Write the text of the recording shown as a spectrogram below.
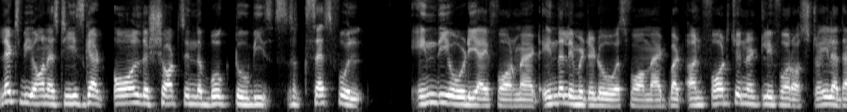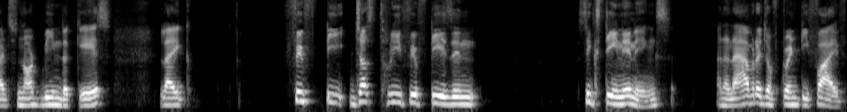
let's be honest, he's got all the shots in the book to be successful in the ODI format, in the limited overs format, but unfortunately for Australia, that's not been the case. Like 50, just 350s in 16 innings and an average of 25.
